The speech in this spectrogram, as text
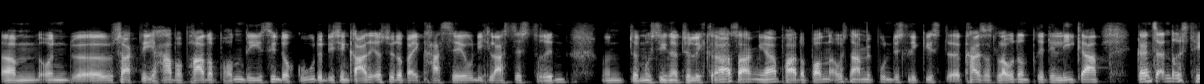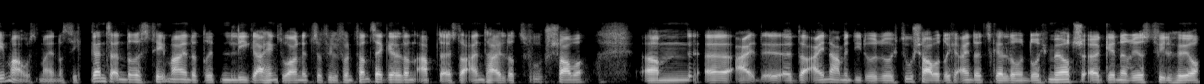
ähm, und äh, sagte, ja, aber Paderborn, die sind doch gut und die sind gerade erst wieder bei Kasse und ich lasse das drin. Und da muss ich natürlich klar sagen, ja, Paderborn, Ausnahmebundesligist, äh, Kaiserslautern, dritte Liga, ganz anderes Thema aus meiner Sicht. Ganz anderes Thema. In der dritten Liga hängt so auch nicht so viel von Fernsehgeldern ab. Da ist der Anteil der Zuschauer ähm, äh, äh, der Einnahmen, die du durch Zuschauer, durch Eintrittsgelder und durch Merch äh, generierst, viel höher.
